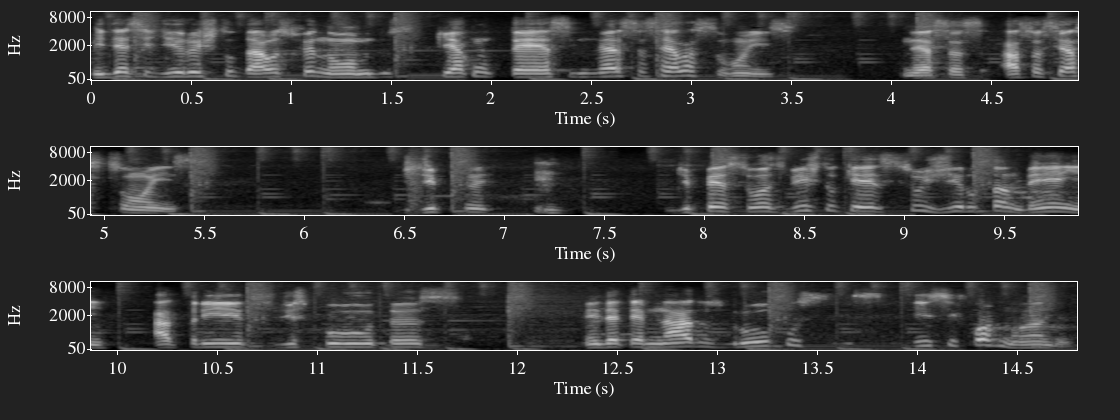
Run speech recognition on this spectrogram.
e decidiram estudar os fenômenos que acontecem nessas relações, nessas associações de, de pessoas, visto que surgiram também atritos, disputas em determinados grupos e se formando.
